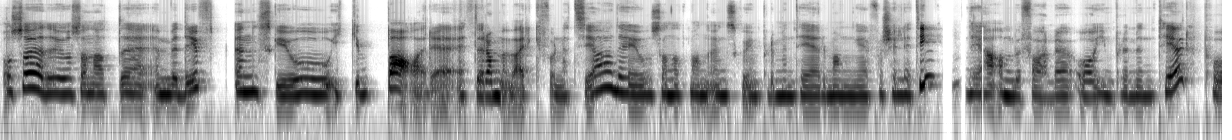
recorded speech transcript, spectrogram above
Og så er det jo sånn at eh, en bedrift ønsker jo ikke bare et rammeverk for nettsida. Det er jo sånn at man ønsker å implementere mange forskjellige ting. Det jeg anbefaler å implementere på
